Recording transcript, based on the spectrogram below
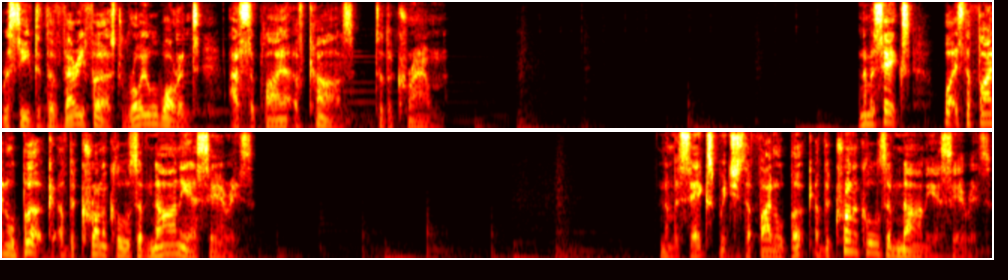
received the very first royal warrant as supplier of cars to the Crown? Number 6. What is the final book of the Chronicles of Narnia series? Number 6, which is the final book of the Chronicles of Narnia series.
